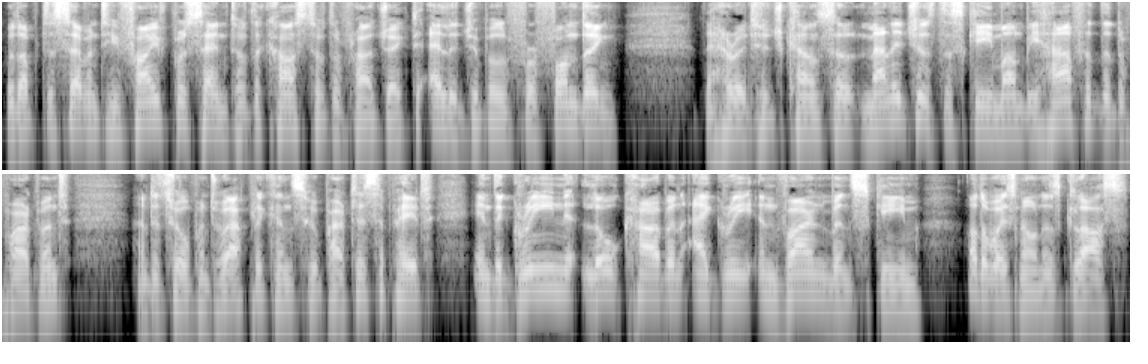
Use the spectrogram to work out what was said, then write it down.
with up to 75% of the cost of the project eligible for funding. The Heritage Council manages the scheme on behalf of the department and it's open to applicants who participate in the Green Low Carbon Agri Environment Scheme, otherwise known as GLAS.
